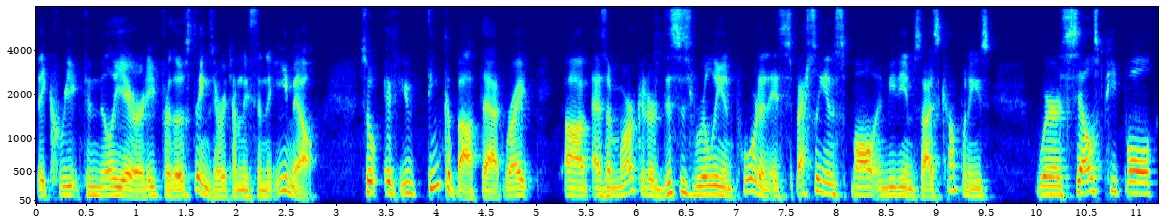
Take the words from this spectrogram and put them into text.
they create familiarity for those things every time they send an email. So if you think about that, right, um, as a marketer, this is really important, especially in small and medium sized companies where salespeople,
